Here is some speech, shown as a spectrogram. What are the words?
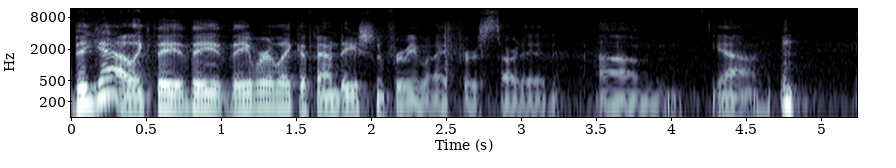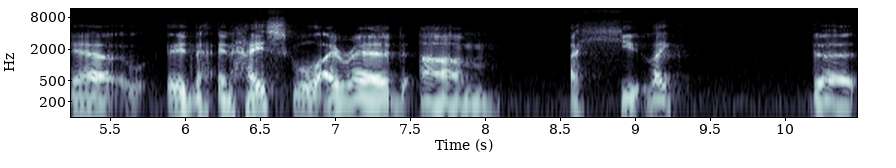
but yeah, like they, they they were like a foundation for me when I first started. Um, yeah. Yeah, in in high school, I read um, a huge like the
